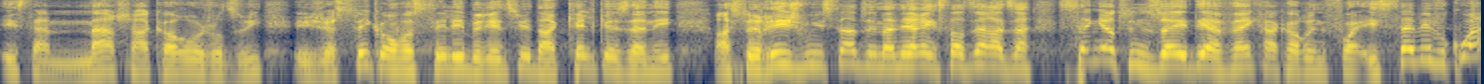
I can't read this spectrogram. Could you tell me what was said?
et ça marche encore aujourd'hui. Et je sais qu'on va célébrer Dieu dans quelques années en se réjouissant d'une manière extraordinaire en disant, Seigneur, tu nous as aidés à vaincre encore une fois. Et savez-vous quoi?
